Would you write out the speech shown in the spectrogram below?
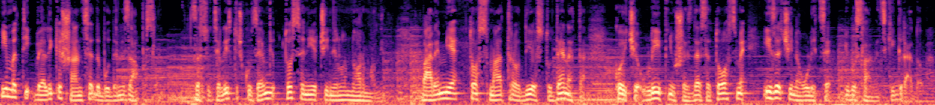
imati velike šanse da bude nezaposlen. Za socijalističku zemlju to se nije činilo normalnim. Barem je to smatrao dio studenata koji će u lipnju 68. izaći na ulice jugoslavenskih gradova.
